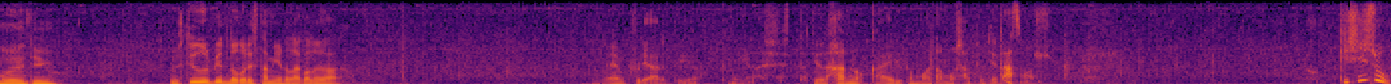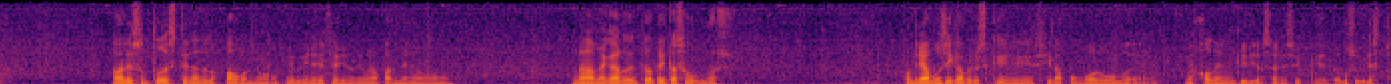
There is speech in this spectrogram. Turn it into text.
Joder, tío. Me estoy durmiendo con esta mierda, colega. Me voy a enfriar, tío. ¿Qué mierda es esto, tío? Dejarnos caer y nos matamos a puñetazos. ¿Qué es eso? Ah, vale, son todo estelas de los pavos, ¿no? ¿O qué quería decir yo? ¿De una palmera o algo? Nada, me quedar dentro, 30 segundos. Pondría música, pero es que si la pongo luego me, me joden el vídeo, ¿sabes? Es que tengo que subir esto.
